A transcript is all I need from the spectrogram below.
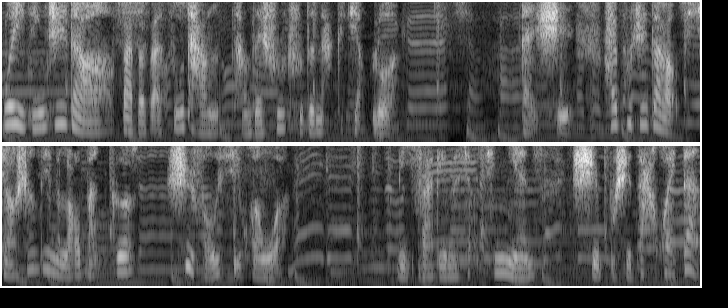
我已经知道爸爸把酥糖藏在书橱的哪个角落。但是还不知道小商店的老板哥是否喜欢我，理发店的小青年是不是大坏蛋？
